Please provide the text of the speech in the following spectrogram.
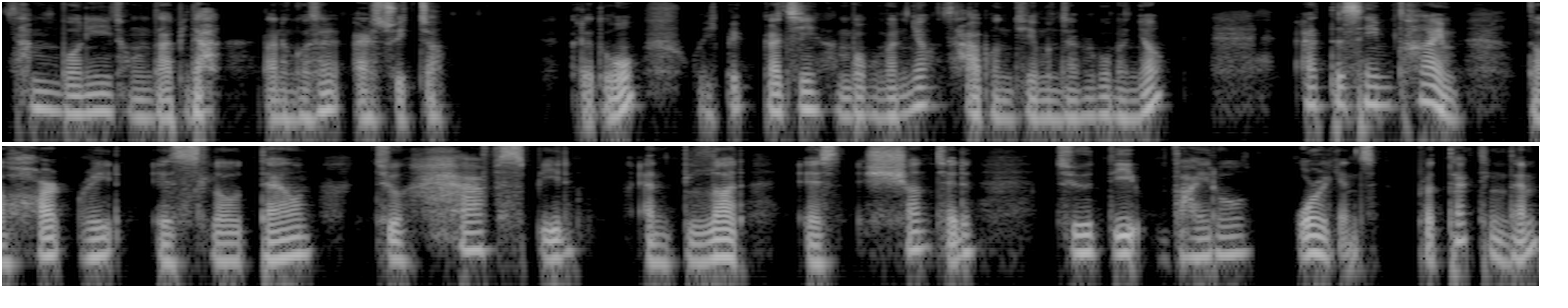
3번이 정답이다 라는 것을 알 수 있죠. 그래도 우리 끝까지 한번 보면요. 4번 뒤에 문장을 보면요. At the same time, the heart rate is slowed down to half speed and blood is shunted to the vital organs, protecting them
